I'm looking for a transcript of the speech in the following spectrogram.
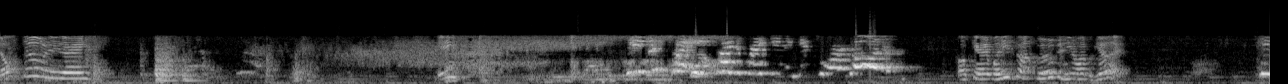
Don't do anything. He was trying, he tried to break in and get to our daughter. okay. Well, he's not moving. He don't have a gun. He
